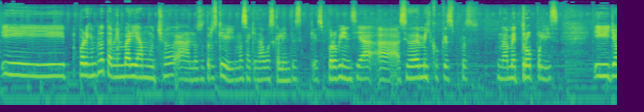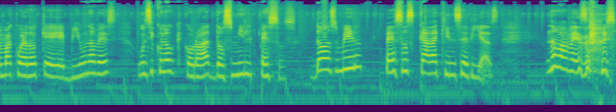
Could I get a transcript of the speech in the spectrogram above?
Y, por ejemplo, también varía mucho a nosotros que vivimos aquí en Aguascalientes, que es provincia, a Ciudad de México, que es pues una metrópolis. Y yo me acuerdo que vi una vez un psicólogo que cobraba dos mil pesos. Dos mil pesos cada 15 días. No mames, es,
